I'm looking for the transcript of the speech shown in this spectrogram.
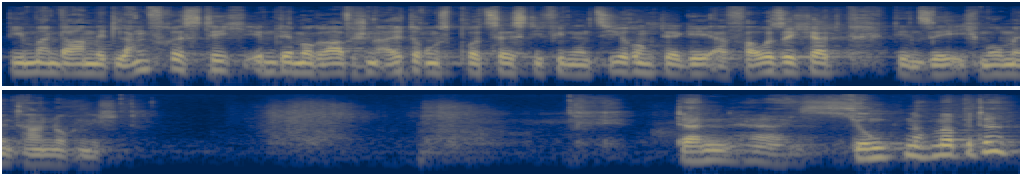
wie man damit langfristig im demografischen Alterungsprozess die Finanzierung der GRV sichert, den sehe ich momentan noch nicht. Dann Herr Jung noch mal bitte.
